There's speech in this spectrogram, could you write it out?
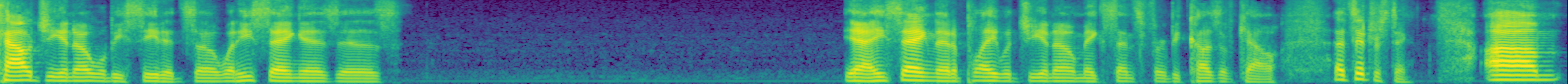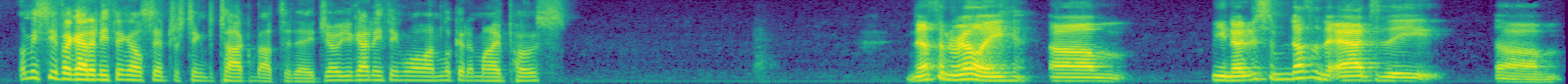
cow GNO will be seated. So what he's saying is, is yeah, he's saying that a play with GNO makes sense for because of cow. That's interesting. Um, let me see if I got anything else interesting to talk about today. Joe, you got anything while I'm looking at my posts? Nothing really. Um, you know, just nothing to add to the um,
